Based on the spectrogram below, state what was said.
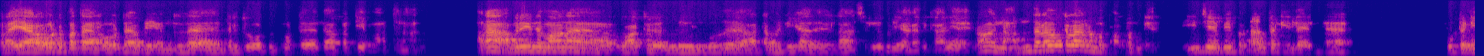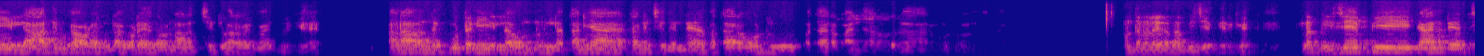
ஒரு ஐயாயிரம் ஓட்டு பத்தாயிரம் ஓட்டு அப்படின்றத திருட்டு ஓட்டு போட்டு ஏதாவது பட்டியை மாத்தலாம். ஆனா அபரீதமான வாக்குகள் விழுகும் போது ஆட்டோமேட்டிக்கா அது எல்லாம் செல்லுபடியாகாது காலி ஆயிடும் இல்ல அந்த அளவுக்குலாம் நம்ம பண்ண முடியாது. பிஜேபி இப்ப கூட்டணியில இல்ல. கூட்டணி இல்ல. அதிமுகவோட இருந்தா கூட ஏதோ நாலஞ்சு சீட்டு வரதுக்கு வாய்ப்பு இருக்கு. ஆனா வந்து கூட்டணி இல்ல ஒண்ணும் இல்ல. தனியா தனிச்சு நின்று பத்தாயிரம் ஓட்டு ஊருக்கு பத்தாயிரம் பதினஞ்சாயிரம் ஒரு அந்த நிலையில தான் பிஜேபி இருக்கு. இல்ல பிஜேபி கேண்டிடேட்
